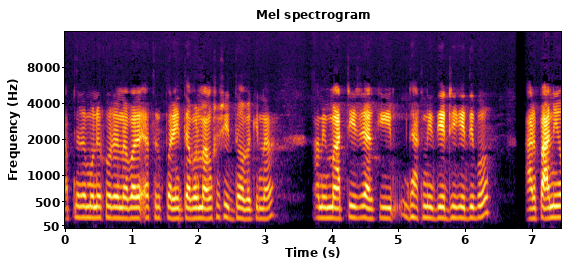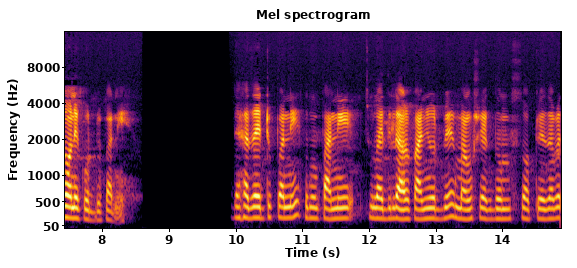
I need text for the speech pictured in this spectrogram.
আপনারা মনে করেন আবার এতটুকু পানিতে আবার মাংস সিদ্ধ হবে কি না আমি মাটির আর কি ঢাকনি দিয়ে ঢেকে দেব, আর পানিও অনেক উঠবে পানি। দেখা যায় একটু পানি, কোনো পানি চুলায় দিলে আরও পানি উঠবে, মাংস একদম সফট হয়ে যাবে।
